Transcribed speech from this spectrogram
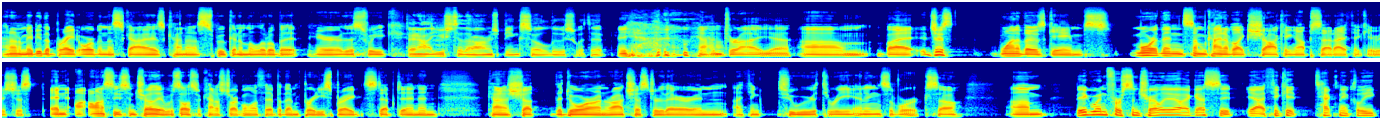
I don't know. Maybe the bright orb in the sky is kind of spooking him a little bit here this week. They're not used to their arms being so loose with it. Yeah, yeah. And dry, yeah. Um, but just one of those games more than some kind of like shocking upset. I think it was just, and honestly, Centralia was also kind of struggling with it. But then Brady Sprague stepped in and kind of shut the door on Rochester there in I think two or three innings of work. So um, big win for Centralia. I guess it. Yeah, I think it technically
